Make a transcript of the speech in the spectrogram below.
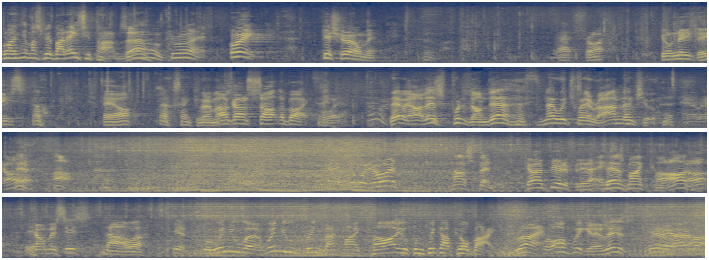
well, I think it must be about 80 pounds, eh? Oh, great. Wait, get your helmet. That's right. You'll need these. Oh. There you are. Oh, thank you very much. I'll go and start the bike for you. There we are, Liz. Put it on, dear. Know which way round, don't you? There we are. Yeah. Ah, It's all yours. how splendid. Going beautifully, that is. There's my card. Oh, come, missus. Now, uh, yeah, well, when you uh, when you bring back my car, you can pick up your bike. Right. Well, off we go, Liz. Here we are.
